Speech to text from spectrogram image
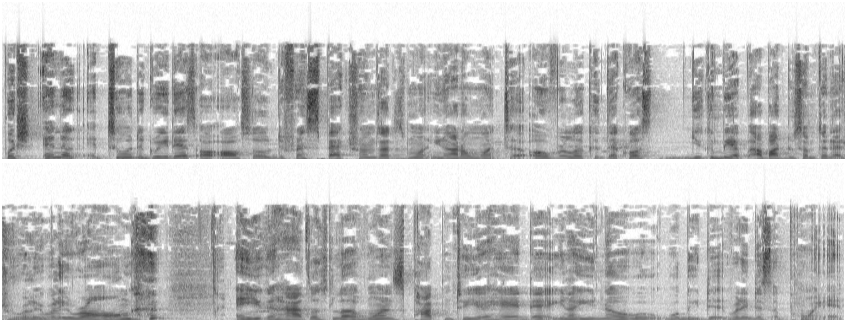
which in a, to a degree, there's also different spectrums. I just want, you know, I don't want to overlook because, of course, you can be about to do something that's really, really wrong. and you can have those loved ones pop into your head that you know you know will, will be di- really disappointed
